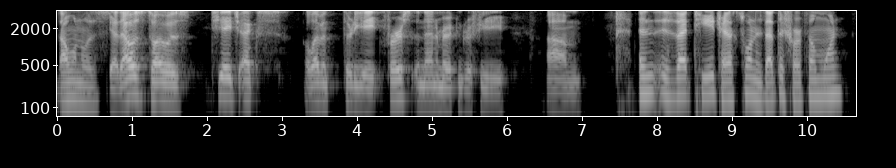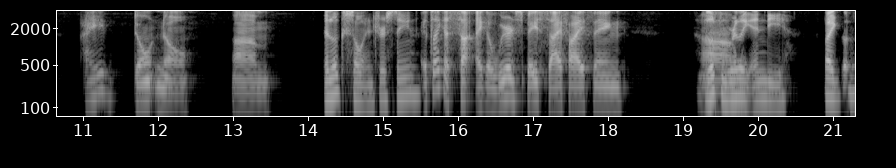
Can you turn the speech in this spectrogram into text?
That one was Yeah, that was so it was THX 1138 first, and then American Graffiti. Um, And is that THX one? Is that the short film one? I don't know. Um, It looks so interesting. it's like a like a weird space sci-fi thing. It looked Um, really indie. Like uh,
